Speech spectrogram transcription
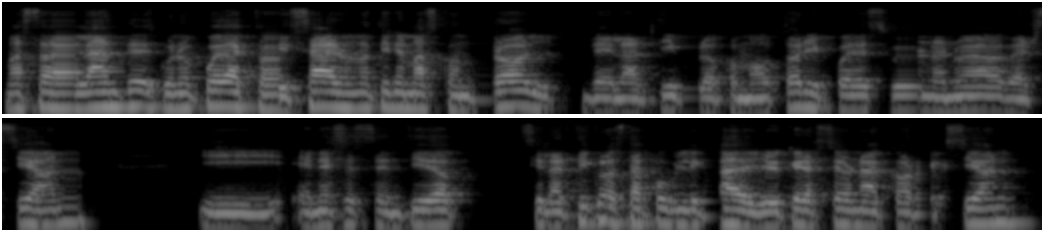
más adelante, uno puede actualizar, uno tiene más control del artículo como autor y puede subir una nueva versión. Y en ese sentido, si el artículo está publicado y yo quiero hacer una corrección,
